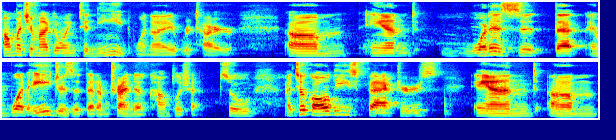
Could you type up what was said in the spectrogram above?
How much am I going to need when I retire? Um, and what is it that, and what age is it that I'm trying to accomplish at? So I took all these factors and um,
